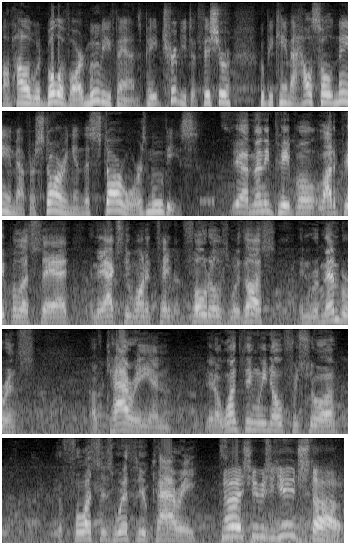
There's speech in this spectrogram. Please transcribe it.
On Hollywood Boulevard, movie fans paid tribute to Fisher, who became a household name after starring in the Star Wars movies. Yeah, many people, a lot of people are sad, and they actually want to take photos with us in remembrance of Carrie. And, you know, one thing we know for sure the Force is with you, Carrie. No, she was a huge star.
